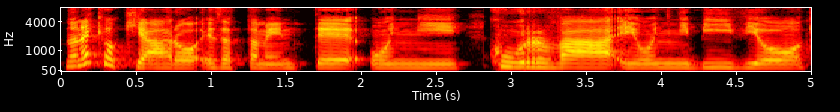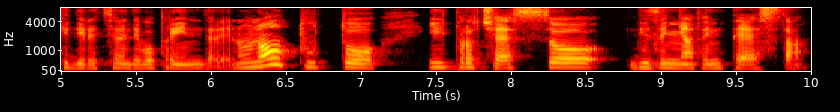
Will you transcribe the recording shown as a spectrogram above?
Non è che ho chiaro esattamente ogni curva e ogni bivio che direzione devo prendere, non ho tutto il processo disegnato in testa.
